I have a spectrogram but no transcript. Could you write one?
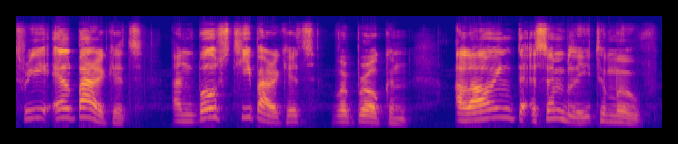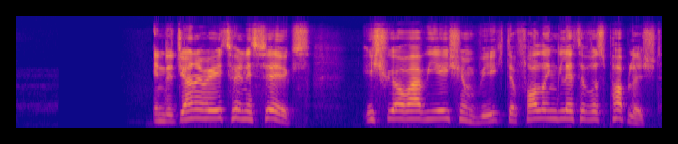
three L brackets and both T brackets were broken, allowing the assembly to move. In the January 26 issue of Aviation Week, the following letter was published.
